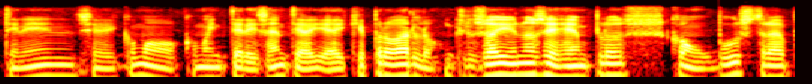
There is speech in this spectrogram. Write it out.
Tienen, se ve como, como interesante, hay, hay que probarlo. Incluso hay unos ejemplos con Bootstrap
